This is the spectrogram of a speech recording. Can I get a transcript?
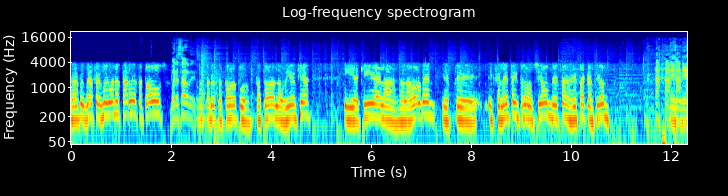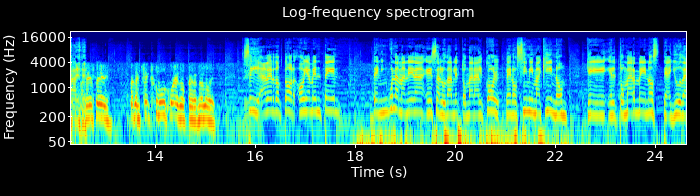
Gracias, gracias. Muy buenas tardes a todos. Buenas tardes. Buenas tardes a, todo tu- a toda la audiencia. Y aquí a la, a la orden, este, excelente introducción de esa, esa canción. Eh, parece, parece como un juego, pero no lo es. Sí, a ver, doctor, obviamente de ninguna manera es saludable tomar alcohol, pero sí me imagino que el tomar menos te ayuda,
